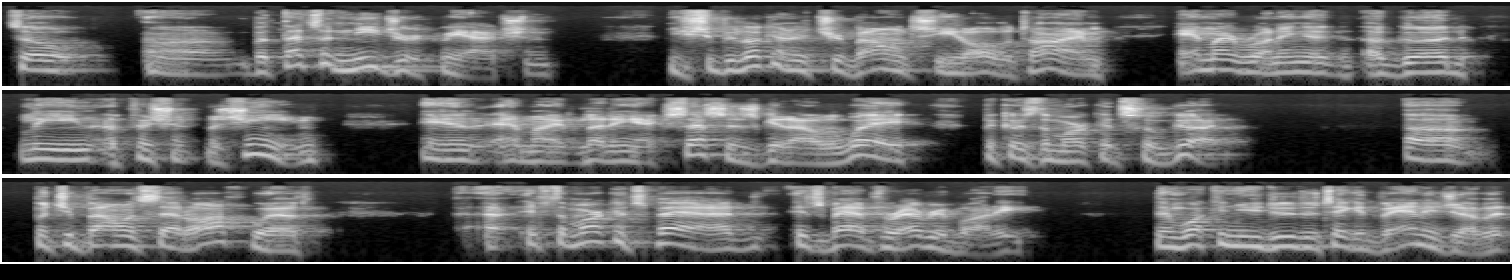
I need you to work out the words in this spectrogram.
So, uh, but that's a knee jerk reaction. You should be looking at your balance sheet all the time. Am I running a, a good, lean, efficient machine? And am I letting excesses get out of the way because the market's so good? Um, but you balance that off with uh, if the market's bad, it's bad for everybody then what can you do to take advantage of it?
